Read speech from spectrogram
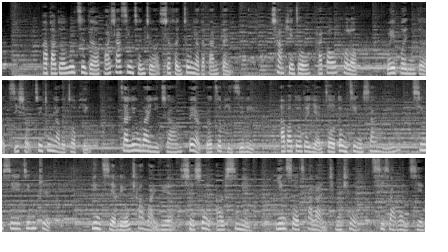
阿巴多录制的《华沙幸存者》是很重要的版本，唱片中还包括了维伯恩的几首最重要的作品。在另外一张贝尔格作品集里，阿巴多的演奏动静相宜，清晰精致，并且流畅婉约、审慎而细腻，音色灿烂澄澈，气象万千。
